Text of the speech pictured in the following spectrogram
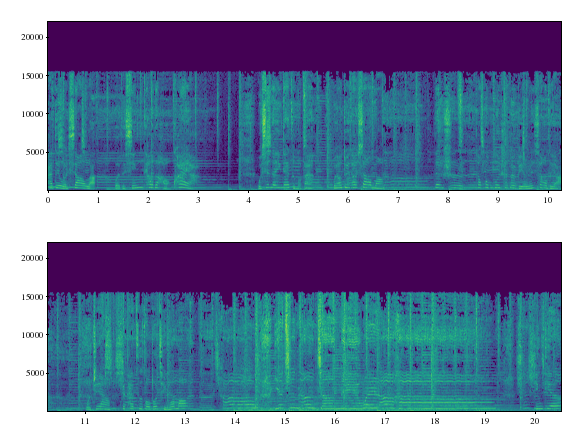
他对我笑了，我的心跳得好快呀！我现在应该怎么办？我要对他笑吗？但是他会不会是对别人笑的呀？我这样会太自作多情了吗？吵，也只能将你围绕。今天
